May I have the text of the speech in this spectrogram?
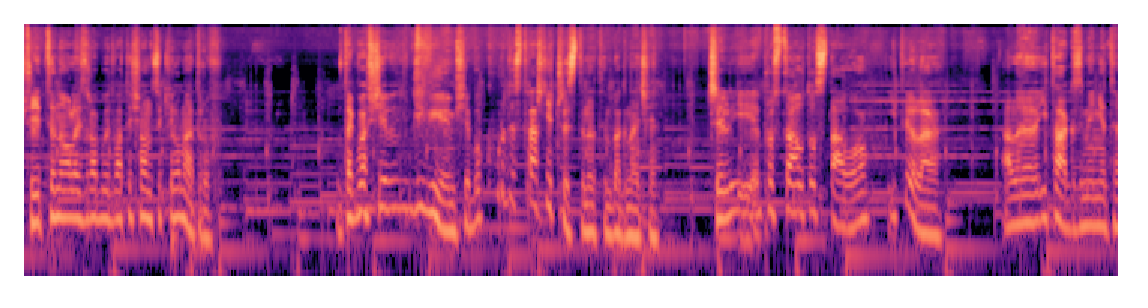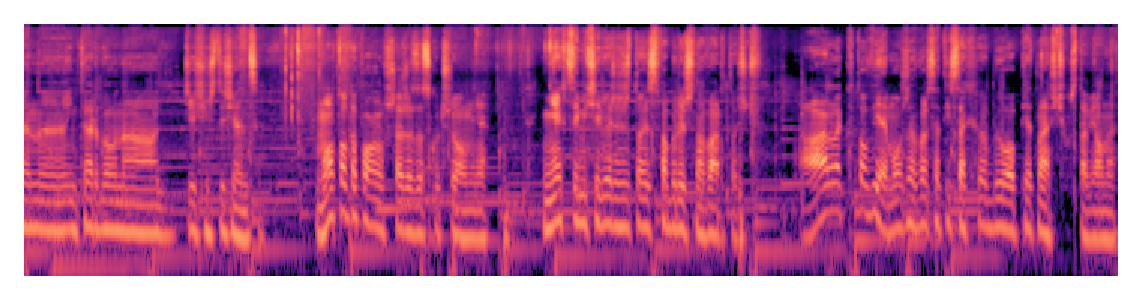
Czyli ten olej zrobił 2000 km. Tak właśnie dziwiłem się, bo kurde strasznie czysty na tym bagnecie. Czyli po prostu auto stało i tyle. Ale i tak zmienię ten e, interwał na 10 tysięcy. No to to powiem szczerze, zaskoczyło mnie. Nie chce mi się wierzyć, że to jest fabryczna wartość. Ale kto wie, może w Versatisach było 15 ustawione.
